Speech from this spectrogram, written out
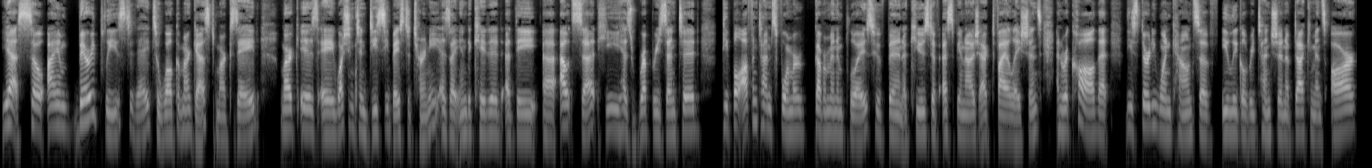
Yes. So I am very pleased today to welcome our guest, Mark Zaid. Mark is a Washington, D.C. based attorney. As I indicated at the uh, outset, he has represented people, oftentimes former government employees who've been accused of Espionage Act violations. And recall that these 31 counts of illegal retention of documents are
